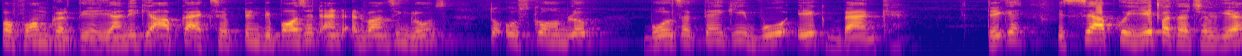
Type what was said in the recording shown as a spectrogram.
परफॉर्म करती है, यानी कि आपका accepting deposit and advancing loans तो उसको हम लोग बोल सकते हैं कि वो एक बैंक है। ठीक है? इससे आपको ये पता चल गया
